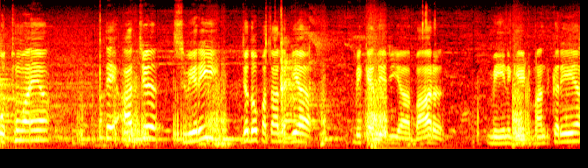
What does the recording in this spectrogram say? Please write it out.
ਉੱਥੋਂ ਆਇਆ ਤੇ ਅੱਜ ਸਵੇਰੇ ਹੀ ਜਦੋਂ ਪਤਾ ਲੱਗਿਆ ਵੀ ਕਹਿੰਦੇ ਜੀ ਆ ਬਾਹਰ ਮੇਨ ਗੇਟ ਬੰਦ ਕਰੇ ਆ,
